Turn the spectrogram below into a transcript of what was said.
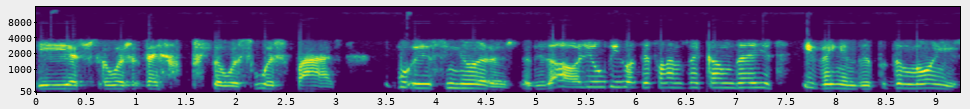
e as pessoas, pessoas, suas pais, senhoras a dizer, olha, eu ouvi você falar no Zé Candeias e vêm de, de longe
